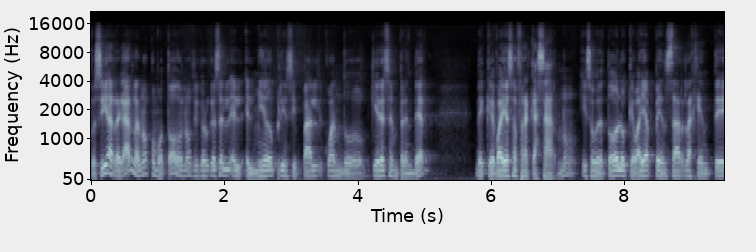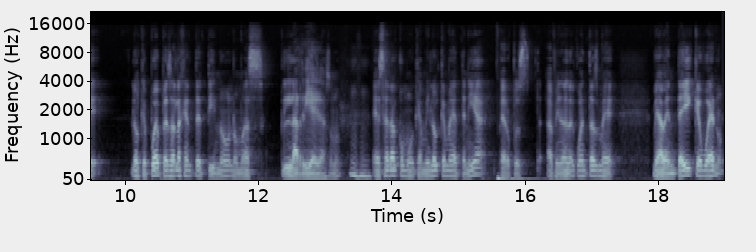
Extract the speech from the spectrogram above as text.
pues sí, a regarla, ¿no? Como todo, ¿no? Que creo que es el, el, miedo principal cuando quieres emprender, de que vayas a fracasar, ¿no? Y sobre todo lo que vaya a pensar la gente, lo que puede pensar la gente de ti, ¿no? Nomás la riegas, ¿no? Eso era como que a mí lo que me detenía, pero pues a final de cuentas me, me aventé y qué bueno.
